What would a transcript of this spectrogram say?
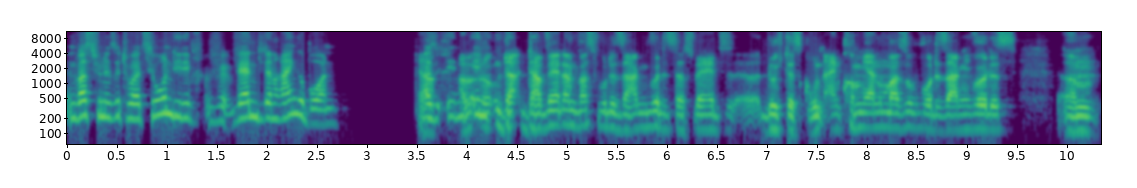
in was für eine Situation die, die werden die dann reingeboren? Ja, also in, aber, in, und da, da wäre dann was, wo du sagen würdest, das wäre jetzt äh, durch das Grundeinkommen ja nun mal so, wo du sagen würdest, ähm,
